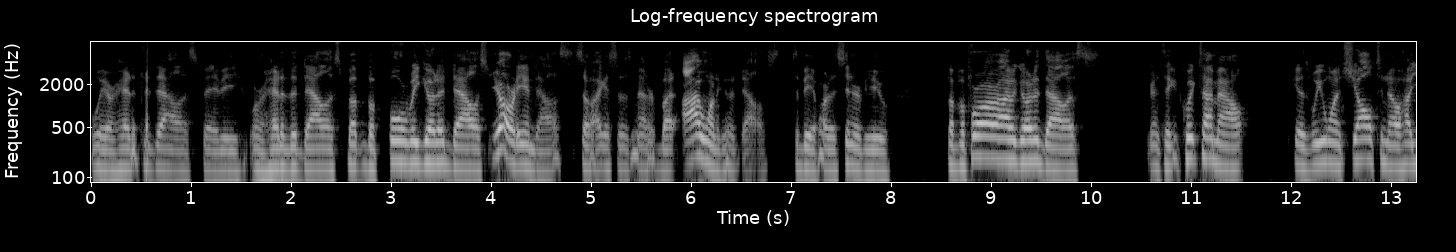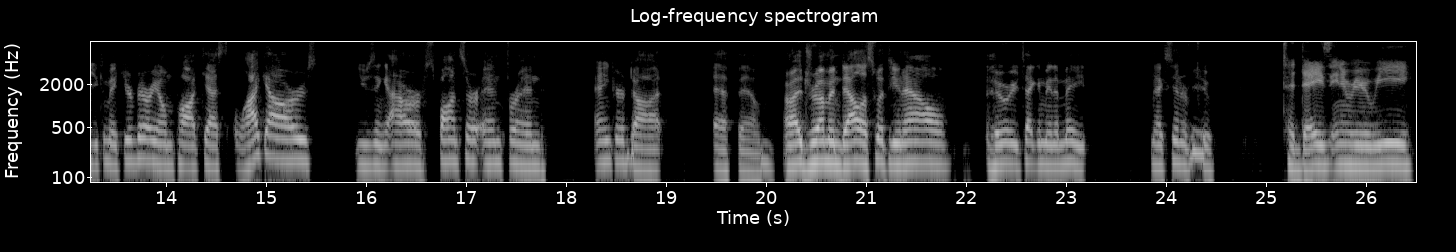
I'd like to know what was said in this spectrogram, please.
We are headed to Dallas, baby. We're headed to Dallas. But before we go to Dallas, you're already in Dallas, so I guess it doesn't matter. But I want to go to Dallas to be a part of this interview. But before I go to Dallas, we're going to take a quick time out because we want y'all to know how you can make your very own podcast like ours using our sponsor and friend, Anchor.fm. All right, Drew, I'm in Dallas with you now. Who are you taking me to meet? Next interview. Today's interviewee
